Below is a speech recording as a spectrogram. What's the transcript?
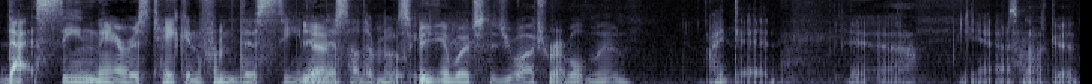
that scene there is taken from this scene in this other movie. Speaking of which, did you watch Rebel Moon? I did. Yeah, Yeah. it's not good.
